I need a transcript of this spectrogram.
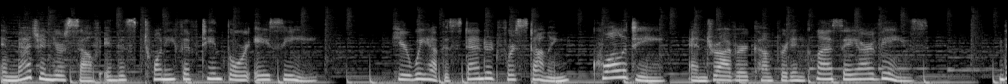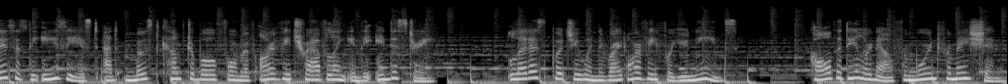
Imagine yourself in this 2015 Thor ACE. Here we have the standard for styling, quality, and driver comfort in Class A RVs. This is the easiest and most comfortable form of RV traveling in the industry. Let us put you in the right RV for your needs. Call the dealer now for more information.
